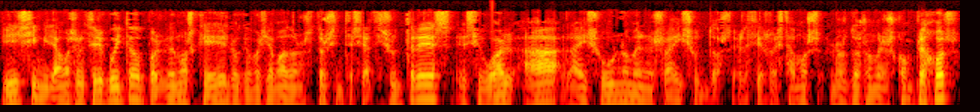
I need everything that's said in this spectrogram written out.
Y si miramos el circuito, pues vemos que lo que hemos llamado nosotros intensidad IS3 es igual a la IS1 menos la IS2. Es decir, restamos los dos números complejos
